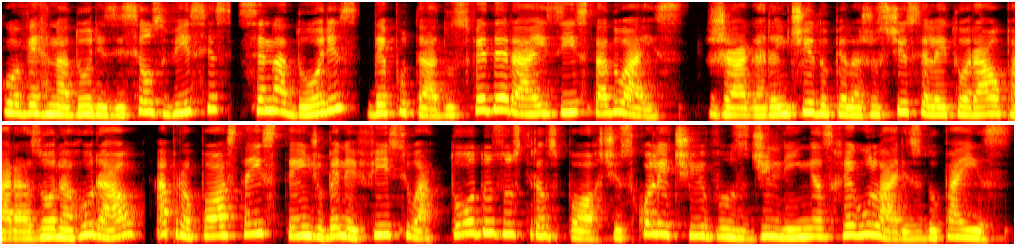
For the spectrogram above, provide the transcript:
governadores e seus vices, senadores, deputados federais e estaduais. Já garantido pela Justiça Eleitoral para a zona rural, a proposta estende o benefício a todos os transportes coletivos de linhas regulares do país.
